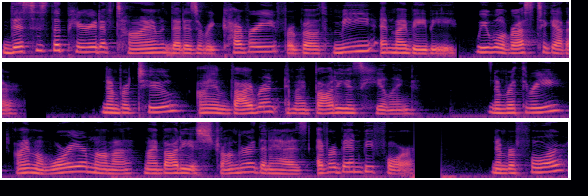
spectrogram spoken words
this is the period of time that is a recovery for both me and my baby. We will rest together. Number two, I am vibrant and my body is healing. Number three, I am a warrior mama. My body is stronger than it has ever been before. Number four,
